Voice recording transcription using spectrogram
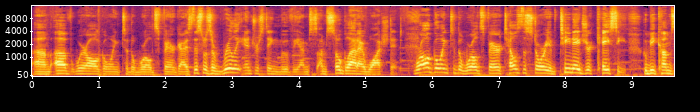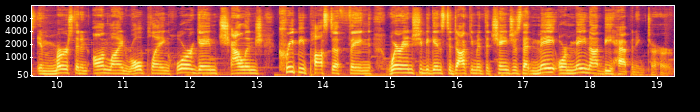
um, of We're All Going to the World's Fair, guys. This was a really interesting movie. I'm, I'm so glad I watched it. We're All Going to the World's Fair tells the story of teenager Casey, who becomes immersed in an online online role-playing horror game challenge creepy pasta thing wherein she begins to document the changes that may or may not be happening to her.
